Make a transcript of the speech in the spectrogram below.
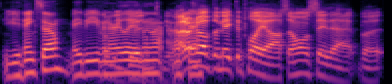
You think so? Maybe even They'll earlier than that. Okay. I don't know if they make the playoffs. I won't say that, but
